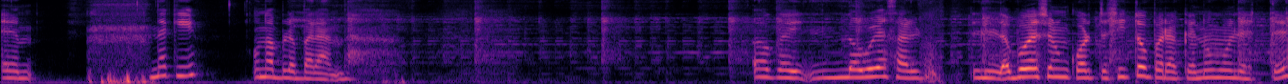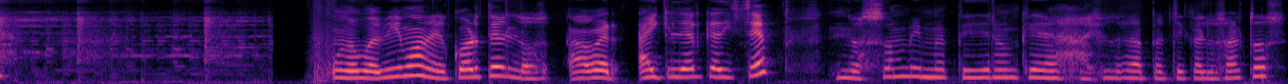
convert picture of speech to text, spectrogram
Em, de aquí, una preparanda. Ok, lo voy a sal le voy a hacer un cortecito para que no moleste. Bueno, volvimos del corte. Los, a ver, hay que leer qué dice. Los zombies me pidieron que ayudara a practicar los saltos.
